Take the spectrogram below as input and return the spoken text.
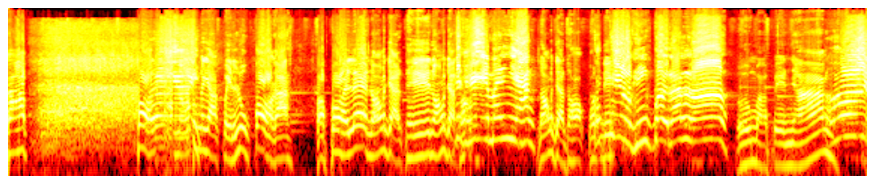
ครับพ่อแล่น้องไม่อยากเป็นลูกพ่อกะ ก็ปล่อยแล่น้องจะเทน้องจะพี่ทอกพี่มันยังน้องจะทอกคนก็เดียวพี่ยิงเปิดแล้วเหรอเออมาเป็นยังเฮ้ย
